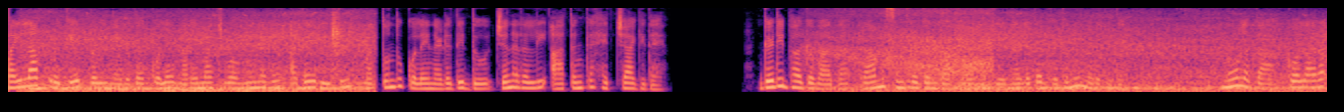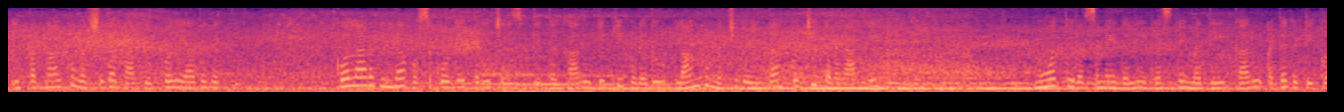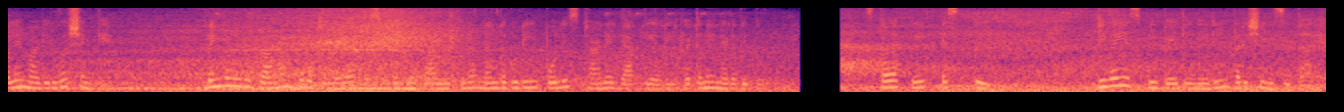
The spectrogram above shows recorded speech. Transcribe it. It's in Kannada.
ಮೈಲಾಪುರ ಗೇಟ್ ಬಳಿ ನಡೆದ ಕೊಲೆ ಮರೆಮಾಚುವ ಮುನ್ನವೇ ಅದೇ ರೀತಿ ಮತ್ತೊಂದು ಕೊಲೆ ನಡೆದಿದ್ದು ಜನರಲ್ಲಿ ಆತಂಕ ಹೆಚ್ಚಾಗಿದೆ. ಗಡಿಭಾಗವಾದ ರಾಮಚಂದ್ರ ಗಂಗಾಪುರಕ್ಕೆ ನಡೆದ ಘಟನೆ ನಡೆದಿದೆ. ಮೂಲತಃ ಕೋಲಾರ ಇಪ್ಪತ್ನಾಲ್ಕು ವರ್ಷದ ಬಾರ್ದು ಕೊಲೆಯಾದ ವ್ಯಕ್ತಿ. ಕೋಲಾರದಿಂದ ಹೊಸಕೋಟೆ ಕಡೆ ಚಲಿಸುತ್ತಿದ್ದ ಕಾರು ಡಿಕ್ಕಿ ಹೊಡೆದು ಲಾಂಗು ಮಚ್ಚುಗಳಿಂದ ಕೊಚ್ಚಿ ತಡರಾತ್ರಿ ಹನ್ನೊಂದು. ಮೂವತ್ತರ ಸಮಯದಲ್ಲಿ ರಸ್ತೆ ಮಧ್ಯೆ ಕಾರು ಅಡ್ಡಗಟ್ಟಿ ಕೊಲೆ ಮಾಡಿರುವ ಶಂಕೆ. ಬೆಂಗಳೂರು ಗ್ರಾಮಾಂತರ ಜಿಲ್ಲೆಯ ಹೊಸಕೋಟೆ ತಾಲೂಕಿನ ನಂದಗುಡಿ ಪೊಲೀಸ್ ಠಾಣೆ ವ್ಯಾಪ್ತಿಯಲ್ಲಿ ಘಟನೆ ನಡೆದಿದ್ದು, ಸ್ಥಳಕ್ಕೆ ಎಸ್ಪಿ, ಡಿವೈಎಸ್ಪಿ ಭೇಟಿ ನೀಡಿ ಪರಿಶೀಲಿಸಿದ್ದಾರೆ.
